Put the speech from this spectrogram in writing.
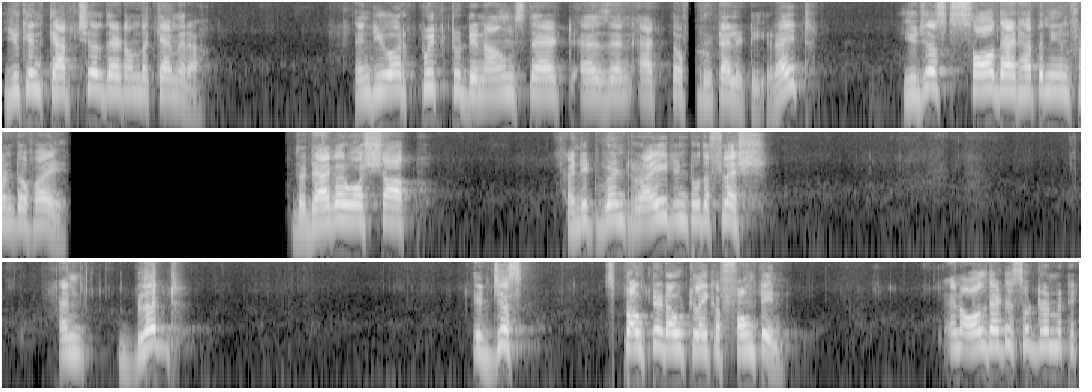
you can capture that on the camera. And you are quick to denounce that as an act of brutality, right? You just saw that happening in front of eye. The dagger was sharp and it went right into the flesh. And blood, it just sprouted out like a fountain. And all that is so dramatic.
